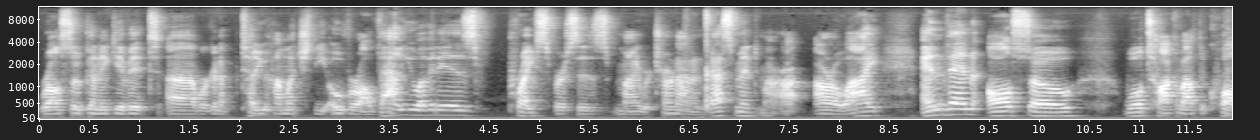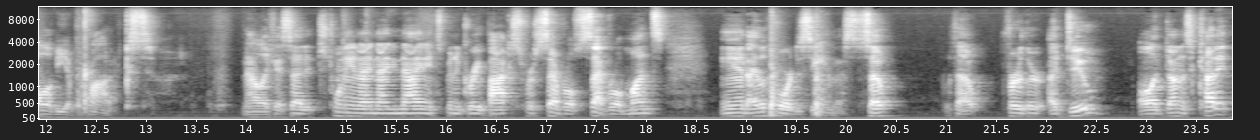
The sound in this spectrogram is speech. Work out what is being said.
We're also going to give it, uh, we're going to tell you how much the overall value of it is, price versus my return on investment, my ROI. And then also we'll talk about the quality of products. Now, like I said, it's $29.99. It's been a great box for several, several months. And I look forward to seeing this. So, without further ado, all I've done is cut it.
